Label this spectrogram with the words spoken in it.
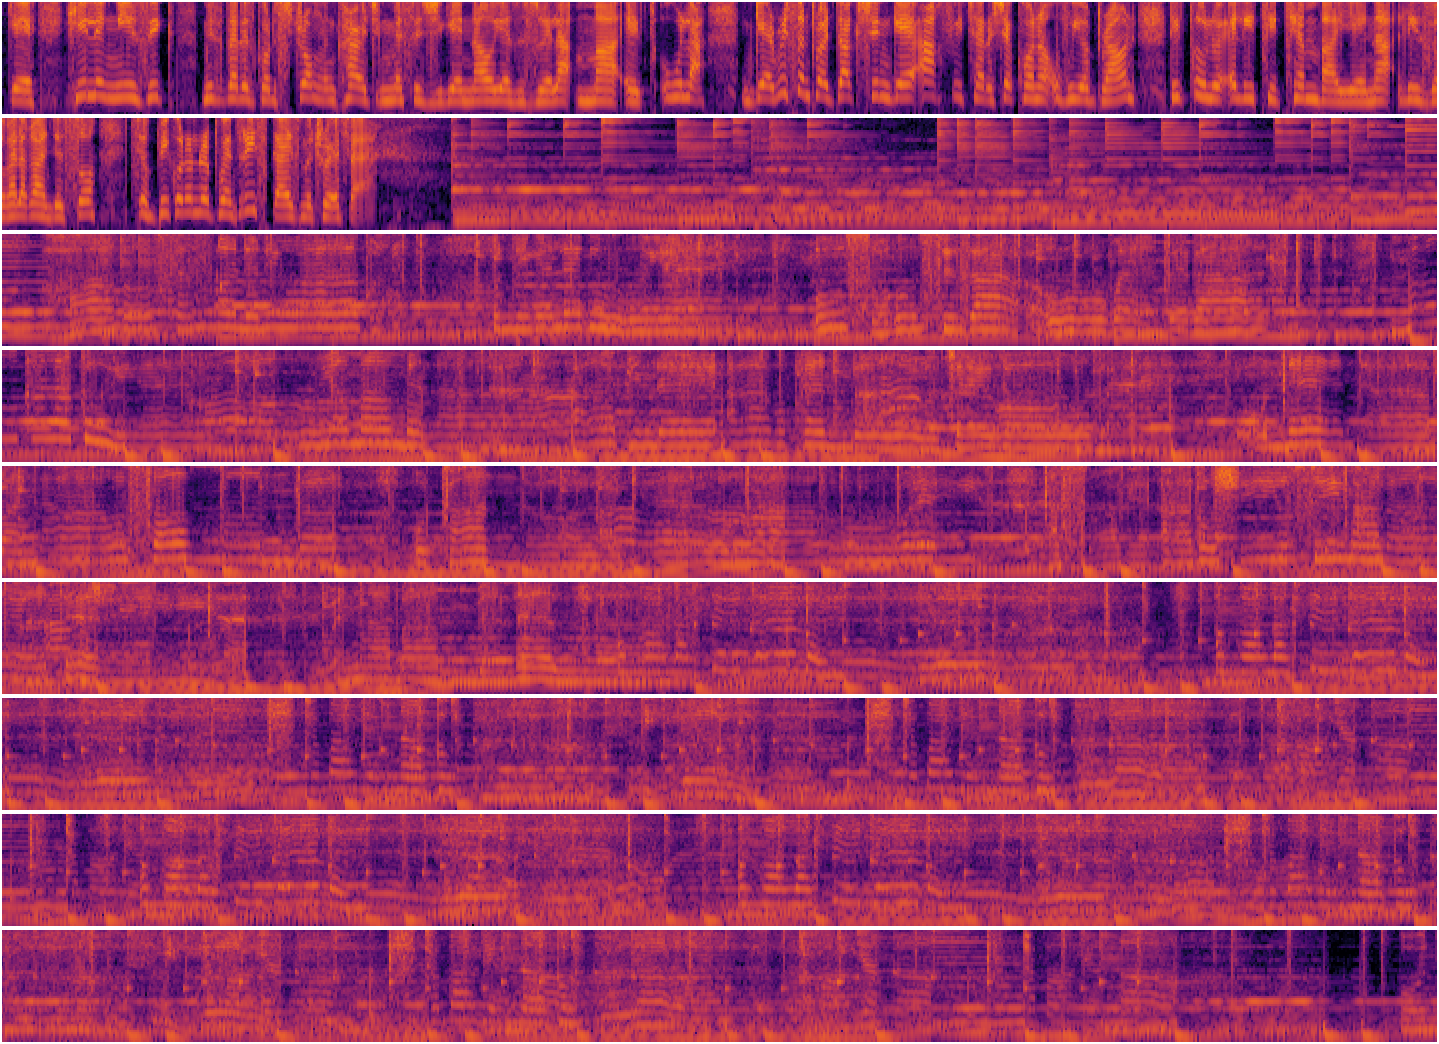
healing music music that has got a strong encouraging message ke. Now yazizwela ma ecula ke. Recent production ke ah, afeature khona uvuyo brown liculo elithi themba yena lizokala kanje. So so big on 100.3 Skyz metro fm unikele kuye usokusiza ukwenze kahle. Mawukhala kuye uyamamela aphinde akuphendule jehova unendaba nawo somandla noma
